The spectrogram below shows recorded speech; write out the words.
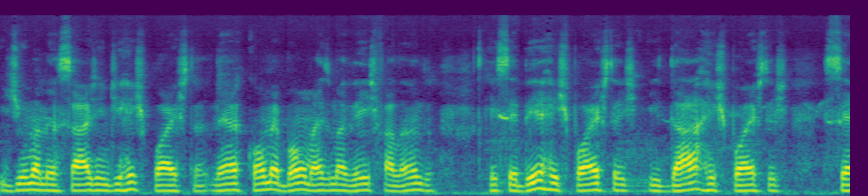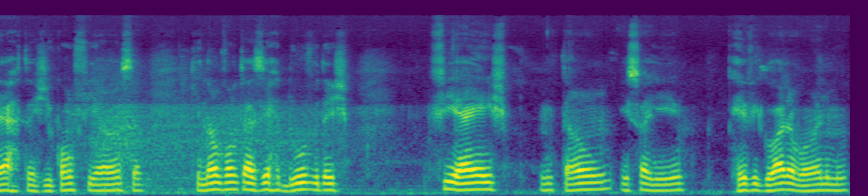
de uma mensagem de resposta, né? Como é bom, mais uma vez falando, receber respostas e dar respostas certas de confiança que não vão trazer dúvidas, fiéis. Então, isso aí revigora o ânimo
